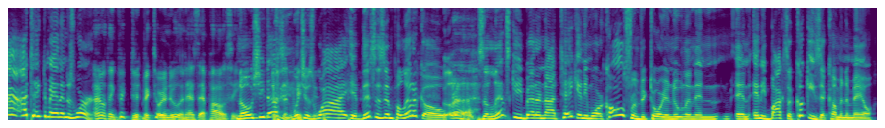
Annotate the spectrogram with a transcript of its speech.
I, I take the man in his word. I don't think Victor, Victoria Nuland has that policy. No, she doesn't, which is why if this is in Politico, Zelensky better not take any more calls from Victoria Nuland and, and any box of cookies that come in the mail.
